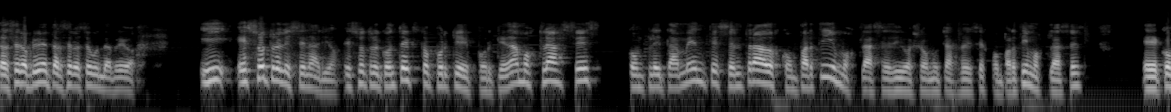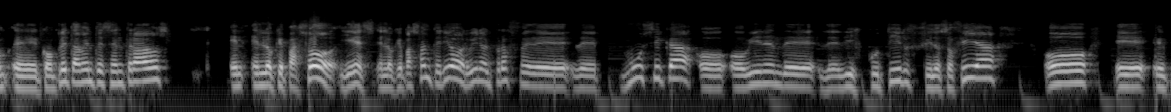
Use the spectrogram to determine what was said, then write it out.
tercero primera, tercero segunda, pero y es otro el escenario, es otro el contexto, ¿por qué? Porque damos clases completamente centrados, compartimos clases, digo yo muchas veces, compartimos clases, eh, eh, completamente centrados en, lo que pasó, y es, en lo que pasó anterior, vino el profe de, música o, vienen de, discutir filosofía o eh, eh,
